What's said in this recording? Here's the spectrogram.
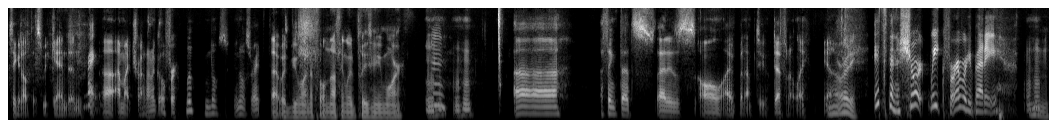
take it out this weekend and Right. uh, I might try it on a gopher. Well, who knows? Who knows, right? That would be wonderful. Nothing would please me more. Mm-hmm, hmm Uh, I think that's that is all I've been up to. Definitely. Yeah. Alrighty. It's been a short week for everybody. Mhm. Mm.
